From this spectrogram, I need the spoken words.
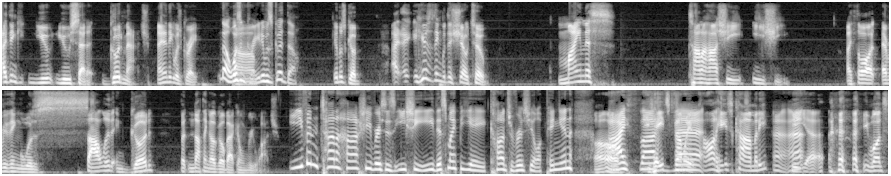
I think you you said it. Good match. I didn't think it was great. No, it wasn't Um, great. It was good though. It was good. I, I, here's the thing with this show too. Minus Tanahashi Ishii, I thought everything was solid and good, but nothing I'll go back and rewatch. Even Tanahashi versus Ishii, this might be a controversial opinion. Oh, I thought he hates comedy. that- Colin hates comedy. Uh, he uh, he wants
